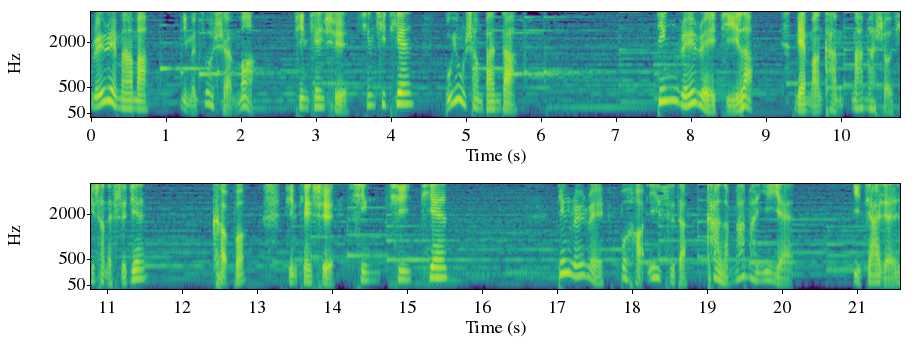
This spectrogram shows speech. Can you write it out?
蕊蕊妈妈，你们做什么？今天是星期天，不用上班的。”丁蕊蕊急了，连忙看妈妈手机上的时间，可不，今天是星期天。丁蕊蕊不好意思的看了妈妈一眼，一家人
